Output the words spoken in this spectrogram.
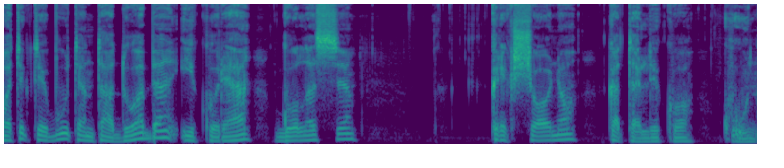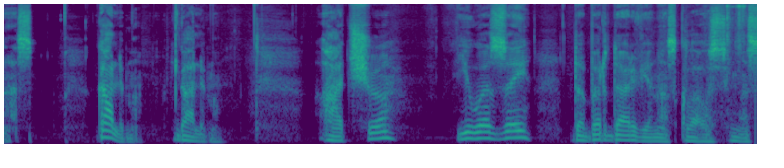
o tik tai būtent tą duobę, į kurią gulasi krikščionio kataliko kūnas. Galima, galima. Ačiū, Juozai. Dabar dar vienas klausimas.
